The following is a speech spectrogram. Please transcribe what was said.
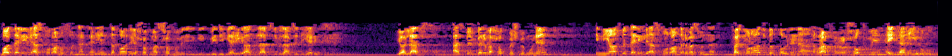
با دلیل از قرآن و سنت یعنی انتقال حکم از حکم به دیگری از لفظی به لفظ دیگری یا لفظ از بین بره و حکمش بمونه این نیاز به دلیل از قرآن داره و سنت. فالمراد به قولنا رفع حکم ای تغییره.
